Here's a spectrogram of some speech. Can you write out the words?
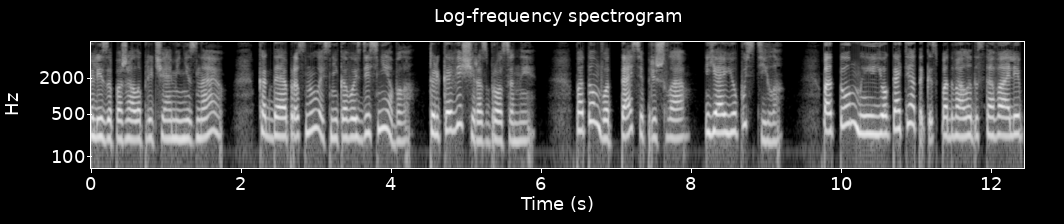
Лиза пожала плечами, не знаю. Когда я проснулась, никого здесь не было, только вещи разбросанные. Потом вот Тася пришла, я ее пустила. Потом мы ее котяток из подвала доставали.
